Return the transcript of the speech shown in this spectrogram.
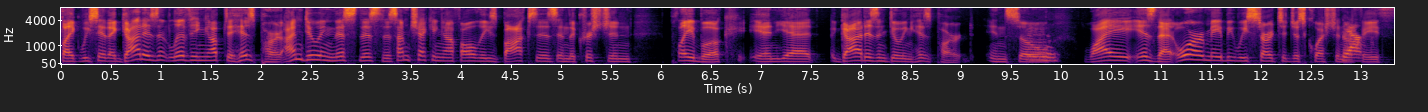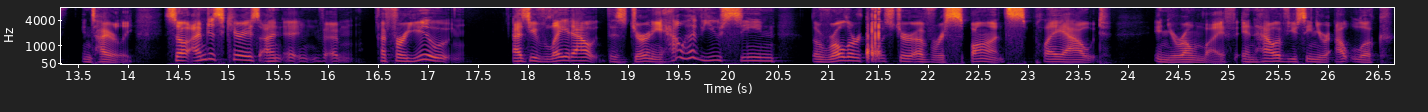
like we say that God isn't living up to his part. I'm doing this, this, this. I'm checking off all these boxes in the Christian playbook, and yet God isn't doing his part. And so, mm. why is that? Or maybe we start to just question yeah. our faith entirely. So, I'm just curious on. Uh, um, Uh, for you, as you've laid out this journey, how have you seen the roller coaster of response play out in your own life? And how have you seen your outlook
